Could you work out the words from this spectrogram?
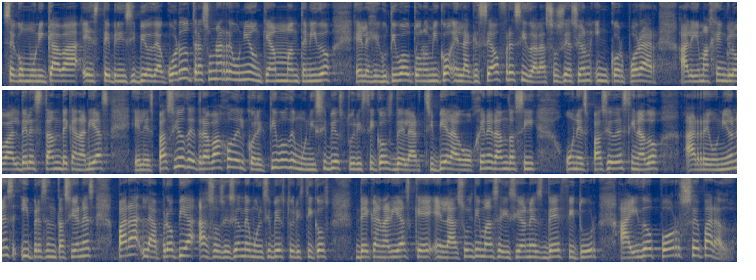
se comunicaba este principio de acuerdo tras una reunión que han mantenido el Ejecutivo Autonómico en la que se ha ofrecido a la asociación incorporar a la imagen global del stand de Canarias el espacio espacio de trabajo del colectivo de municipios turísticos del archipiélago, generando así un espacio destinado a reuniones y presentaciones para la propia Asociación de Municipios Turísticos de Canarias, que en las últimas ediciones de FITUR ha ido por separado.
